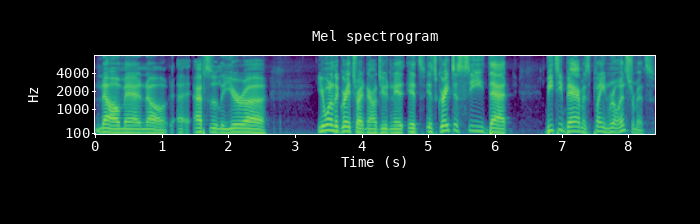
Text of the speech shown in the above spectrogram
No, man, no, uh, absolutely. You're uh, you're one of the greats right now, dude, and it, it's it's great to see that BT Bam is playing real instruments.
